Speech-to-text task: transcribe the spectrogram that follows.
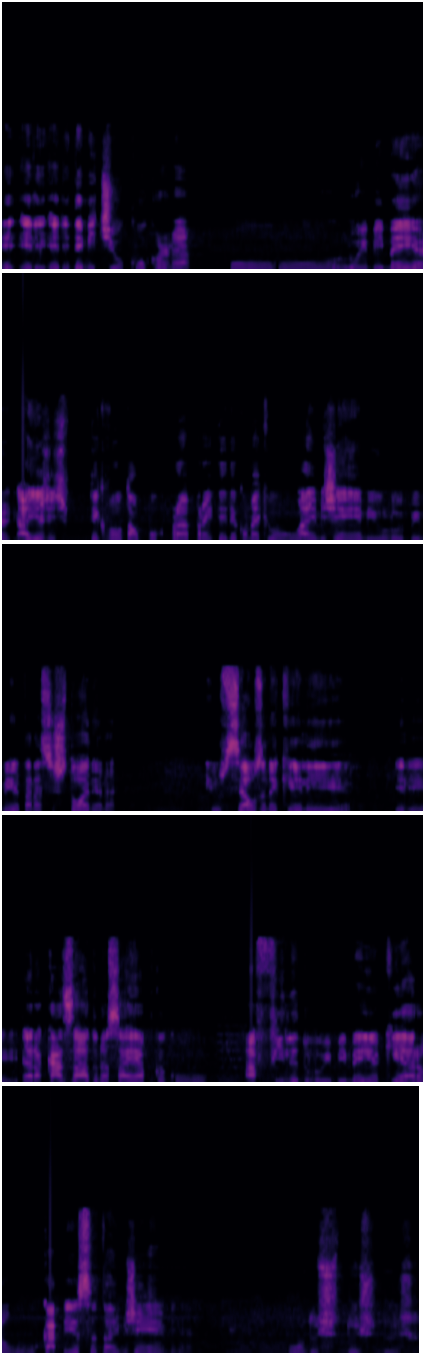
Ele, ele, demitiu o Cooker, né? O, o Louis B. Mayer, aí a gente tem que voltar um pouco para entender como é que o, a MGM e o Louis B. Mayer tá nessa história, né? Que o Selznick, ele, ele era casado nessa época com a filha do Louis B. Mayer, que era o, o cabeça da MGM, né? Um dos, dos, dos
